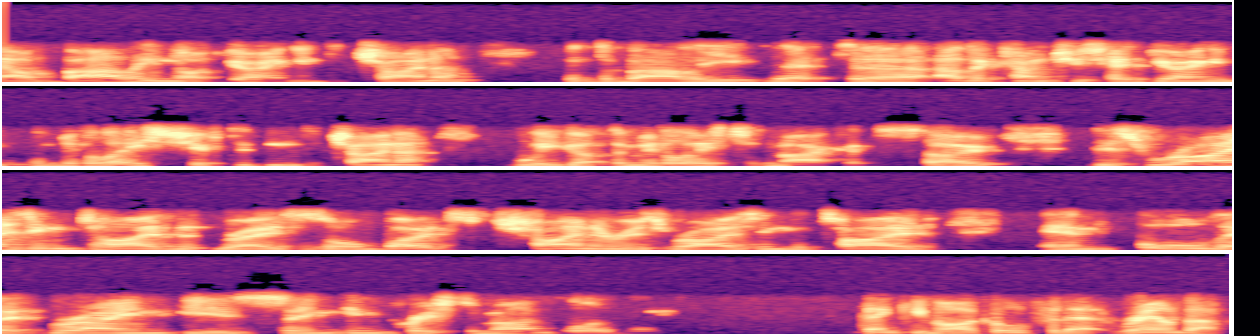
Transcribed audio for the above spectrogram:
our barley not going into China, but the barley that uh, other countries had going into the Middle East shifted into China, we got the Middle Eastern markets. So this rising tide that raises all boats, China is rising the tide, and all that grain is seeing increased demand globally. Thank you, Michael, for that roundup.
